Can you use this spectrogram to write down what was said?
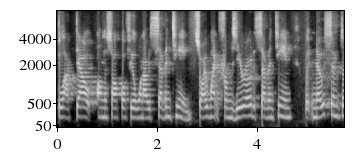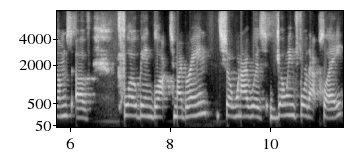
blacked out on the softball field when I was 17. So, I went from zero to 17 with no symptoms of flow being blocked to my brain. So, when I was going for that play,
